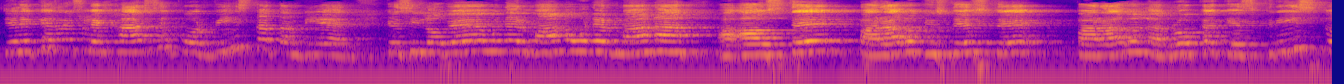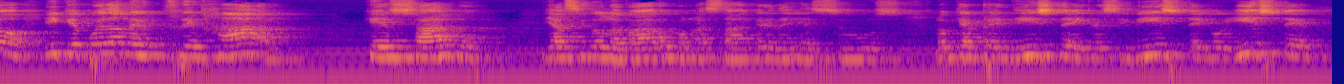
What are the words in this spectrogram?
Tiene que reflejarse por vista también. Que si lo ve un hermano una hermana a, a, usted parado, que usted esté parado en la roca que es Cristo y que pueda reflejar que es salvo y ha sido lavado con la sangre de Jesús. Lo que aprendiste y recibiste y oíste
